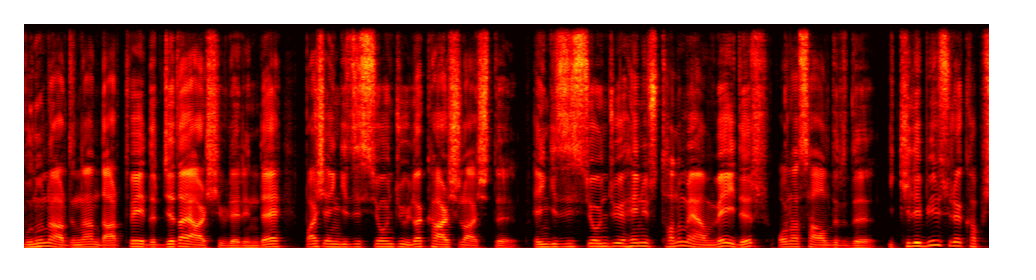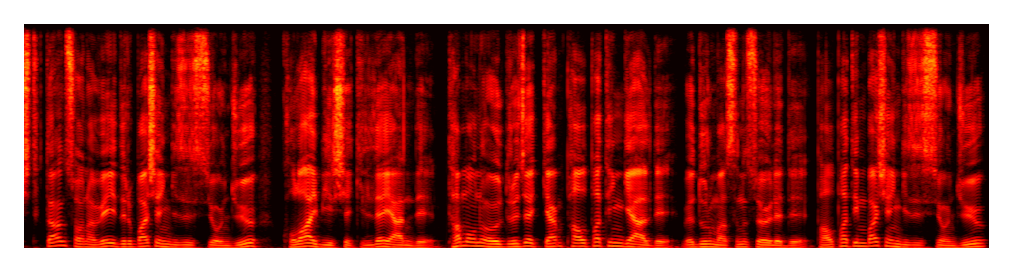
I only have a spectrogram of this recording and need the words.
Bunun ardından Darth Vader Jedi arşivlerinde baş Engizisyoncuyla karşılaştı. Engizisyoncuyu henüz tanımayan Vader ona saldırdı. İkili bir süre kapıştıktan sonra Vader baş Engizisyoncuyu kolay bir şekilde yendi. Tam onu öldürecekken Palpatine geldi ve durmasını söyledi. Palpatine baş Engizisyoncuyu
